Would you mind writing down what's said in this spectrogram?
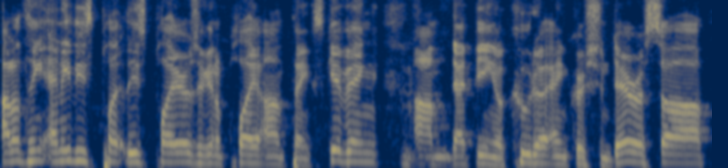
I don't think any of these play- these players are going to play on Thanksgiving. Mm-hmm. Um, that being Okudah and Christian Darrisaw.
